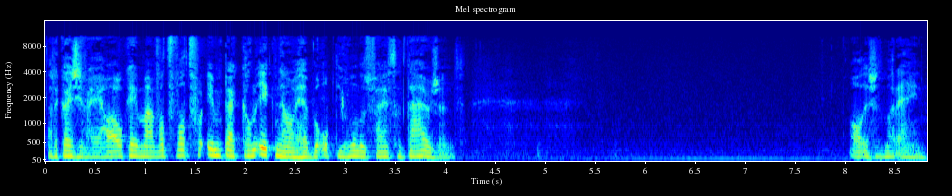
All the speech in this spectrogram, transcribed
Nou, dan kan je zeggen, ja oké, maar wat, wat voor impact kan ik nou hebben op die 150.000? Al is het maar één.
